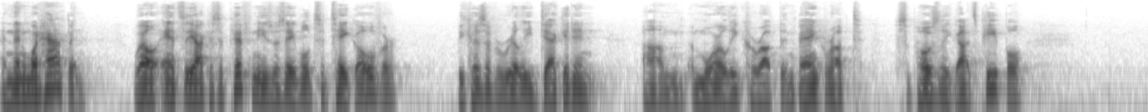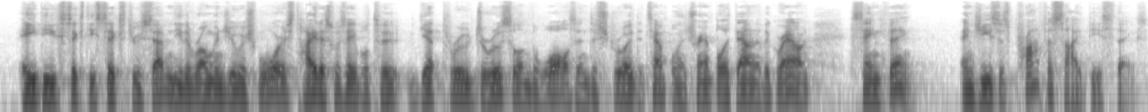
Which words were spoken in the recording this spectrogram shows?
And then what happened? Well, Antiochus Epiphanes was able to take over because of really decadent, um, morally corrupt, and bankrupt, supposedly God's people. AD 66 through 70, the Roman Jewish wars, Titus was able to get through Jerusalem, the walls, and destroy the temple and trample it down to the ground. Same thing. And Jesus prophesied these things.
